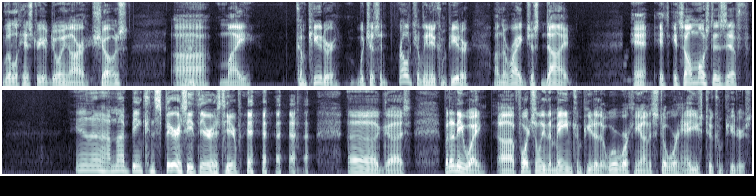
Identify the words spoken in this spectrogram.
little history of doing our shows, uh, my computer, which is a relatively new computer on the right, just died. It, it, it's almost as if, you know, I'm not being conspiracy theorist here. oh, gosh. But anyway, uh, fortunately, the main computer that we're working on is still working. I use two computers.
